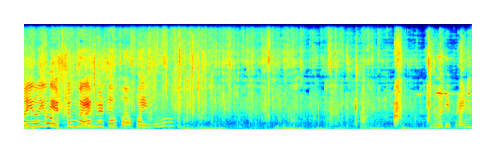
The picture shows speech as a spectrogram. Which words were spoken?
ಅಯ್ಯೋ ಅಯ್ಯೋ ಎಷ್ಟೊಂದು ಭಯ ಬೀಳ್ತಾವ ಪಾಪ ಇವು. ನೋಡಿ ಫ್ರೆಂಡ್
